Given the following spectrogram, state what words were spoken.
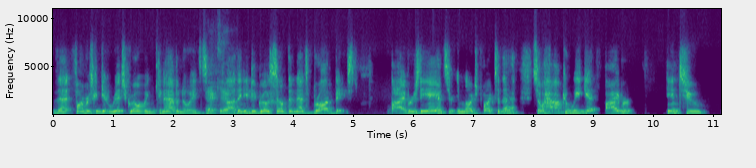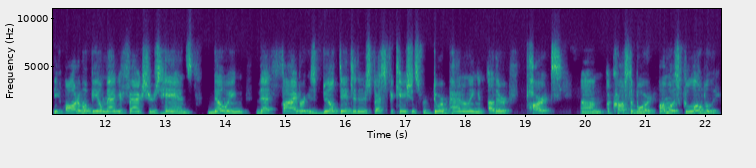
that farmers can get rich growing cannabinoids. Yeah. Uh, they need to grow something that's broad based. Fiber is the answer in large part to that. So, how can we get fiber into the automobile manufacturer's hands, knowing that fiber is built into their specifications for door paneling and other parts um, across the board, almost globally.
